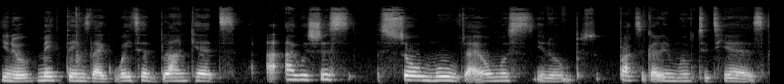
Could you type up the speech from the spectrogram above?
you know, make things like weighted blankets. I, I was just so moved. I almost, you know, practically moved to tears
